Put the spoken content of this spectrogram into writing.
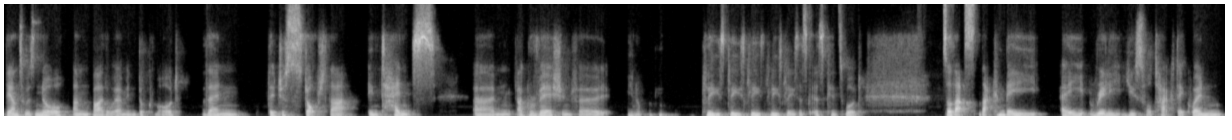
the answer was no, and by the way, I'm in duck mode, then they just stopped that intense um, aggravation for you know, please, please, please, please, please, as, as kids would. So that's that can be a really useful tactic when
